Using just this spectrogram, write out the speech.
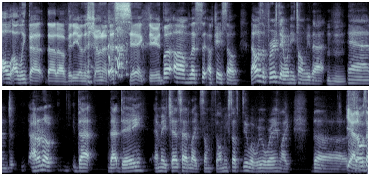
I'll, I'll link that that uh, video in the show note. That's sick, dude. But um, let's say, okay. So that was the first day when he told me that, Mhm. and I don't know that that day MHS had like some filming stuff to do where we were wearing like the Yeah, the, the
